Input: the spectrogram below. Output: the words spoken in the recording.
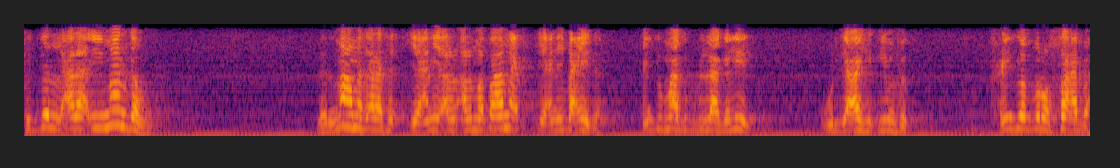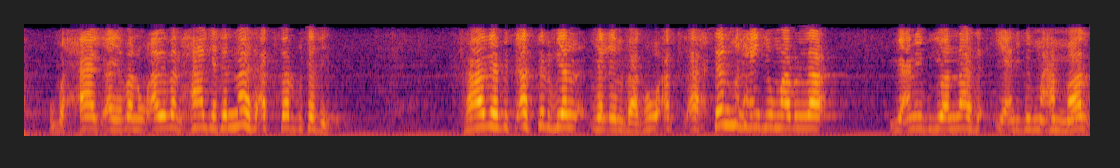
في الدل على إيمان قوي. لأن ما مسألة يعني المطامع يعني بعيدة. عنده ما بالله قليل ورجع ينفق. حين الظروف صعبة وبحاج أيضا وأيضا حاجة الناس أكثر بكثير. هذا بتأثر في, في الإنفاق. هو أحسن من حين ما بالله يعني بيجوا الناس يعني قد معهم مال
